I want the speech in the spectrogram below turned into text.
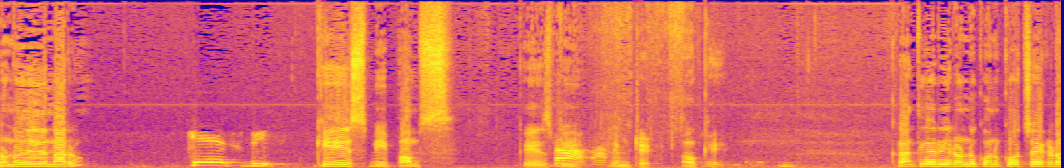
రెండోది ఏదన్నారు? KSB KSB pumps KSB. Limited okay Kranthi గారు ఈ రెండు కొనుక్కోవచ్చా ఇక్కడ?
